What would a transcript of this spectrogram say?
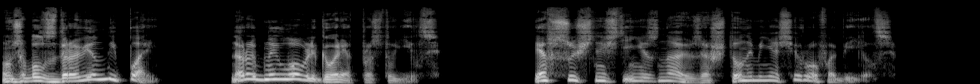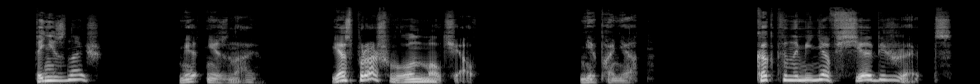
Он же был здоровенный парень. На рыбной ловле, говорят, простудился. Я в сущности не знаю, за что на меня Серов обиделся. Ты не знаешь? Нет, не знаю. Я спрашивал, он молчал. Непонятно. Как-то на меня все обижаются.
